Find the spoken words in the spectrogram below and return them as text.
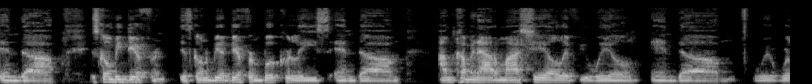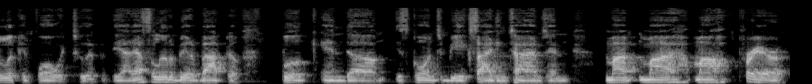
And uh, it's going to be different. It's going to be a different book release. And um, I'm coming out of my shell, if you will, and um we're, we're looking forward to it. But yeah, that's a little bit about the book, and um, it's going to be exciting times. And my my my prayer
